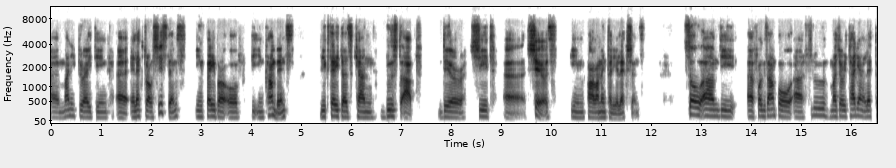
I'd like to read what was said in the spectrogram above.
uh, manipulating uh, electoral systems in favor of the incumbents, dictators can boost up their seat uh, shares in parliamentary elections. So um, the uh, for example, uh, through majoritarian elect-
